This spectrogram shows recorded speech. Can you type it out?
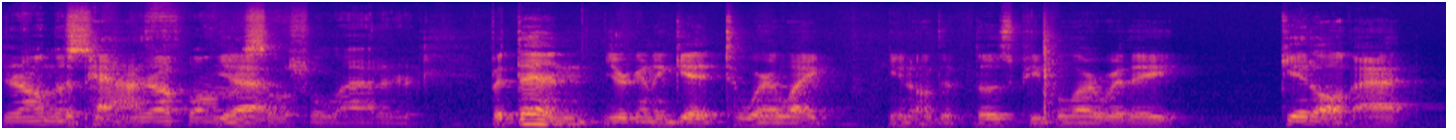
you're on the, the path, you're up on the social ladder. but then you're gonna get to where like you know that those people are where they get all that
